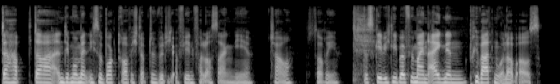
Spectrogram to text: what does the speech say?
da hab da in dem Moment nicht so Bock drauf, ich glaube, dann würde ich auf jeden Fall auch sagen, nee, ciao, sorry. Das gebe ich lieber für meinen eigenen privaten Urlaub aus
